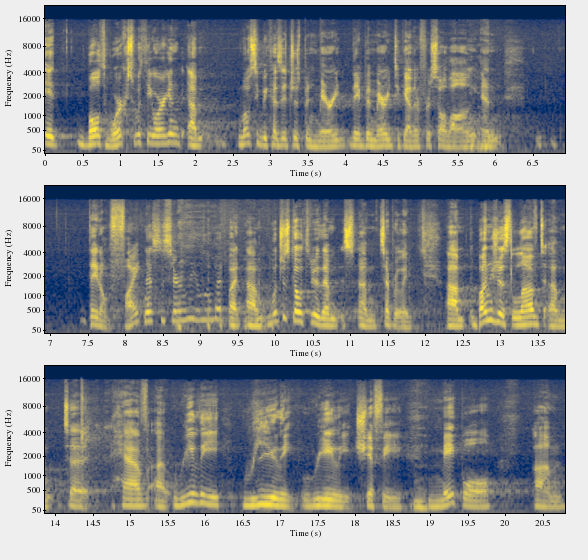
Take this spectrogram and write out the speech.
it both works with the organ, um, mostly because it's just been married. They've been married together for so long, and they don't fight necessarily a little bit, but um, we'll just go through them um, separately. Um, Bunjes loved um, to have a really, really, really chiffy maple um,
